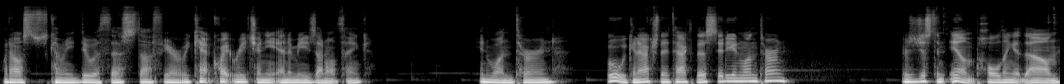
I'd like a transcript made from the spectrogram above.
what else can we do with this stuff here? We can't quite reach any enemies, I don't think in one turn. Oh, we can actually attack this city in one turn? There's just an imp holding it down.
